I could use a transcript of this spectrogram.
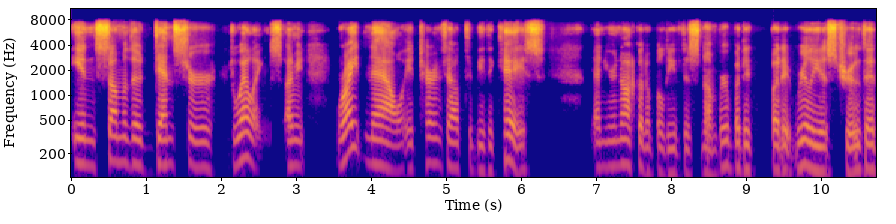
in some of the denser dwellings. I mean, right now it turns out to be the case, and you're not going to believe this number, but it but it really is true that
